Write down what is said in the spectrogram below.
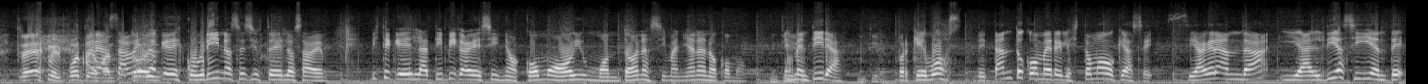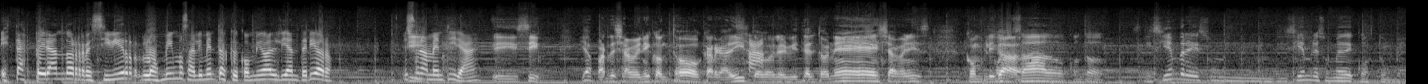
traeme el pote de Ahora, mantecol. ¿sabés lo que descubrí? No sé si ustedes lo saben. Viste que es la típica que decís, no, como hoy un montón, así mañana no como. Mentira. Es mentira. Mentira. Porque vos, de tanto comer, el estómago que hace, se agranda y al día siguiente está esperando recibir los mismos alimentos que comió el día anterior. Es Y- una mentira, ¿eh? Y sí, y aparte ya venís con todo cargadito, Ja. con el vitel toné, ya venís Con complicado. asado, con todo. Diciembre es un es un mes de costumbres.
